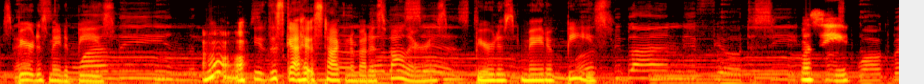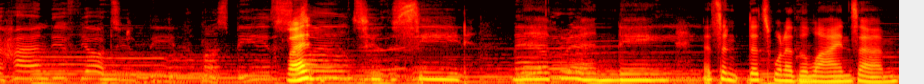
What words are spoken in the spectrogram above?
His beard is made of bees. Oh, This guy was talking about his father. His beard is made of bees. let's see. What? To the seed, never ending. That's an, that's one of the lines. Um,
